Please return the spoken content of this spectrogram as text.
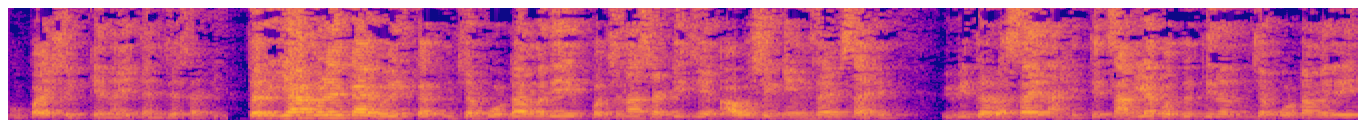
उपाय शक्य नाही त्यांच्यासाठी. तर यामुळे काय होईल का तुमच्या पोटामध्ये पचनासाठी जे आवश्यक एन्झाईम्स आहेत विविध रसायन आहेत ते चांगल्या पद्धतीनं तुमच्या पोटामध्ये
